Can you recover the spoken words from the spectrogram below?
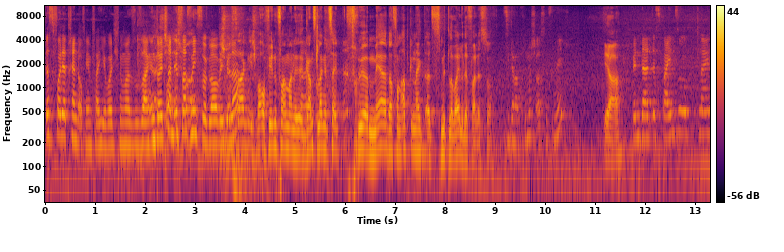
Das ist voll der Trend auf jeden Fall hier, wollte ich nur mal so sagen. In Ja, ich Deutschland war- ist ich das war- nicht so, glaube ich, Ich muss oder? sagen, ich war auf jeden Fall mal eine ganz lange Zeit früher mehr davon abgeneigt, als es mittlerweile der Fall ist, so. Sieht aber komisch aus, ist nicht? Ja. Wenn da das Bein so klein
